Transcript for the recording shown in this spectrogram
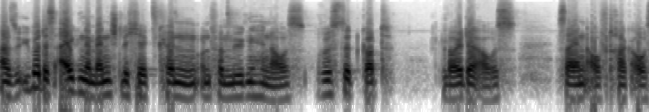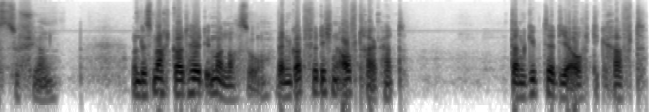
Also über das eigene menschliche Können und Vermögen hinaus rüstet Gott Leute aus, seinen Auftrag auszuführen. Und das macht Gott heute immer noch so. Wenn Gott für dich einen Auftrag hat, dann gibt er dir auch die Kraft,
